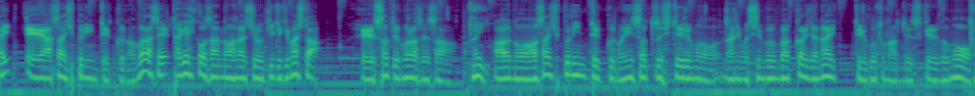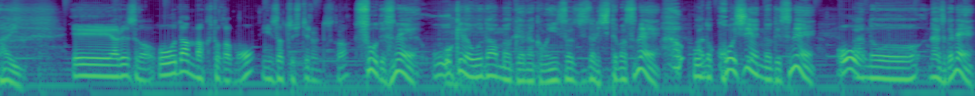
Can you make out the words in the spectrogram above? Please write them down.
はい、えー、朝日プリンテックの村瀬武彦さんのお話を聞いてきました。えーさて、村瀬さん、はい。あの朝日プリンテックの印刷しているもの、何も新聞ばっかりじゃないっていうことなんですけれども、はい。えーあれですが、横断幕とかも印刷してるんですか？そうですね。大きな横断幕やなんかも印刷したりしてますね。おあの、甲子園のですね、おあの、なんですかね、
